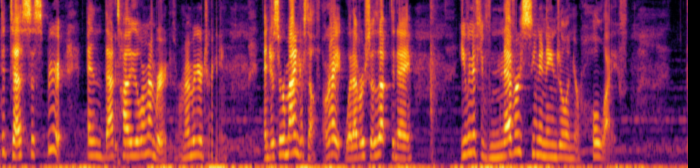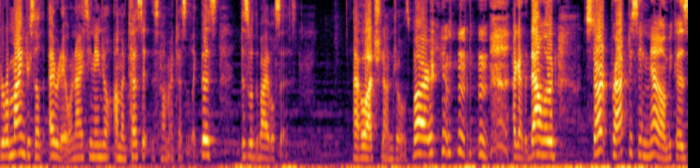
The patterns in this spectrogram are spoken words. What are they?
to test the spirit. And that's how you'll remember. Just remember your training. And just remind yourself, all right, whatever shows up today, even if you've never seen an angel in your whole life, to remind yourself every day, when I see an angel, I'm gonna test it. This is how I'm gonna test it like this. This is what the Bible says. I watched it on Joel's Bar. I got the download. Start practicing now because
